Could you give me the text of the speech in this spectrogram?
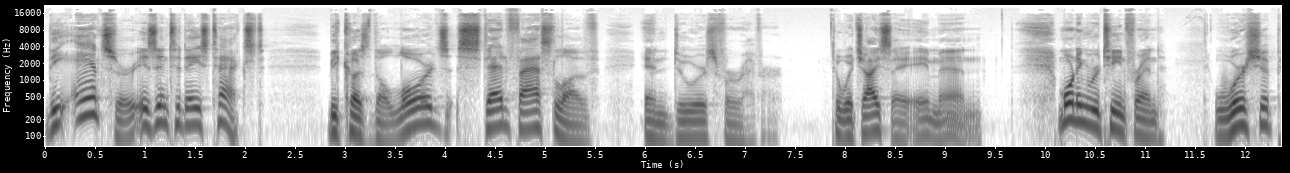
The answer is in today's text because the Lord's steadfast love endures forever. To which I say, Amen. Morning routine, friend. Worship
